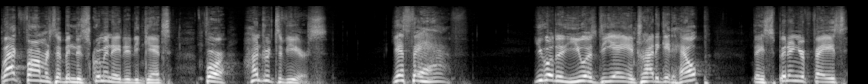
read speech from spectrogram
Black farmers have been discriminated against for hundreds of years. Yes, they have. You go to the USDA and try to get help, they spit in your face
